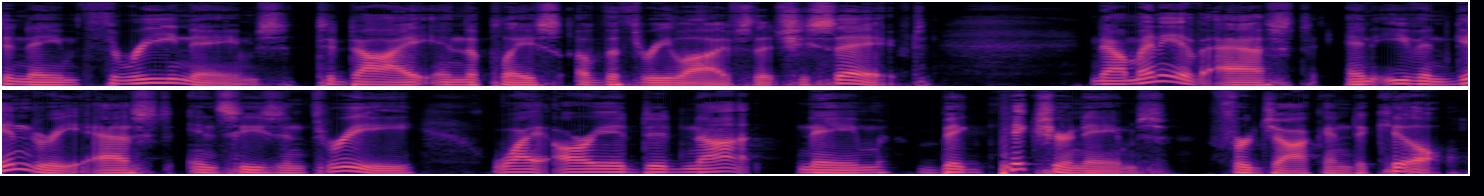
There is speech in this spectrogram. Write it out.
to name three names to die in the place of the three lives that she saved. Now, many have asked, and even Gendry asked in season three, why Arya did not name big picture names for Jaqen to kill.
